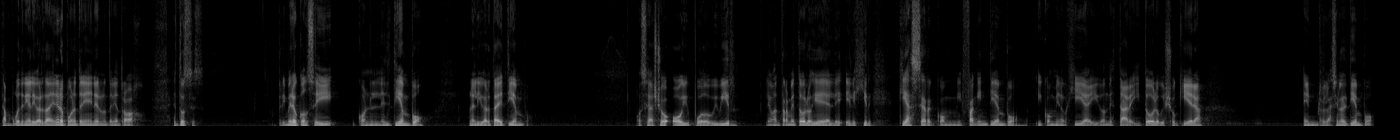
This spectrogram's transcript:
tampoco tenía libertad de dinero porque no tenía dinero, no tenía trabajo. Entonces, primero conseguí con el tiempo una libertad de tiempo. O sea, yo hoy puedo vivir, levantarme todos los días y elegir qué hacer con mi fucking tiempo y con mi energía y dónde estar y todo lo que yo quiera en relación al tiempo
